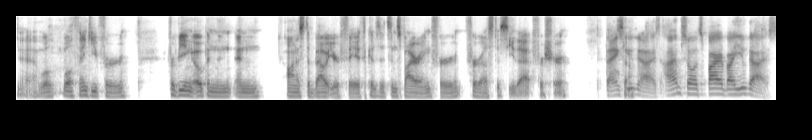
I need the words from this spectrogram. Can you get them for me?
yeah. Well, well, thank you for for being open and, and honest about your faith because it's inspiring for for us to see that for sure. Thank so. you guys. I'm so inspired by you guys,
